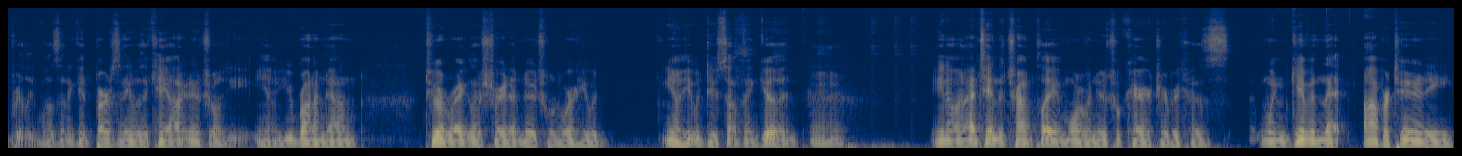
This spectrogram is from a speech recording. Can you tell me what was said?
really wasn't a good person. He was a chaotic neutral. You, you know, you brought him down to a regular straight up neutral where he would, you know, he would do something good Mm-hmm. you know, and I tend to try and play more of a neutral character because when given that opportunity,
